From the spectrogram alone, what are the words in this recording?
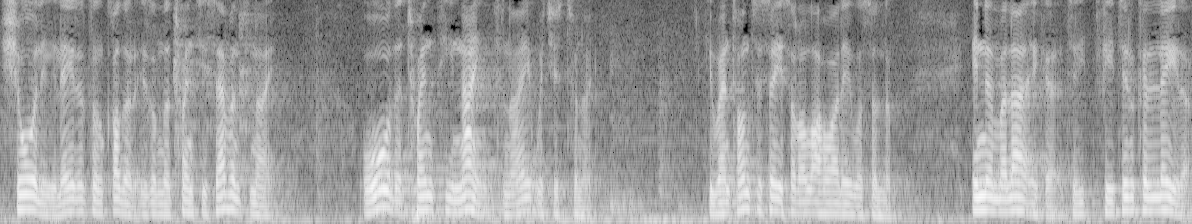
Surely Laylatul Qadr is on the 27th night or the 29th night, which is tonight. He went on to say, sallallahu alayhi wasallam, إن الملائكة في تلك الليلة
